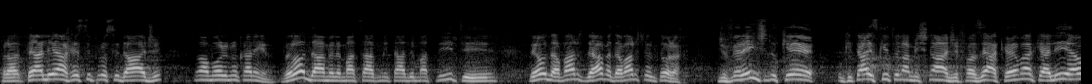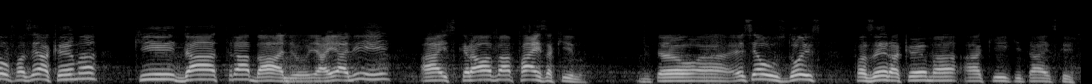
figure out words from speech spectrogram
para ter ali a reciprocidade no amor e no carinho. Velo dam ele matzat mitad matniti, deu davar dava davar shel torach. Diferente do que o que está escrito na Mishnah de fazer a cama, que ali é o fazer a cama que dá trabalho. E aí ali a escrava faz aquilo. Então, uh, esse é os dois fazer a cama aqui que está escrito.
